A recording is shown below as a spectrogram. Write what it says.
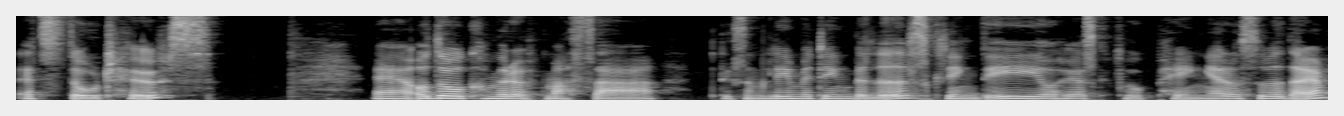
ett stort hus. Eh, och då kommer det upp massa liksom, limiting beliefs kring det och hur jag ska få ihop pengar och så vidare.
